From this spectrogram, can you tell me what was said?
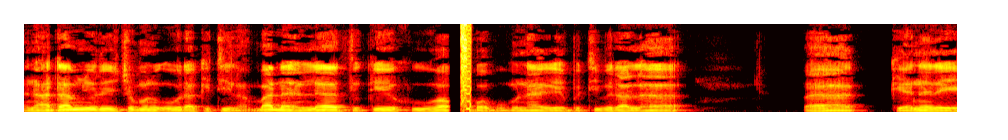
အနာတမျိုးတွေချုံမလို့ဥရကိတိလာဘာနဲ့လက်သူကြီးခုဟောပေါ်ပူမနာကေပတိပရလက်ပါကေနေလေ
